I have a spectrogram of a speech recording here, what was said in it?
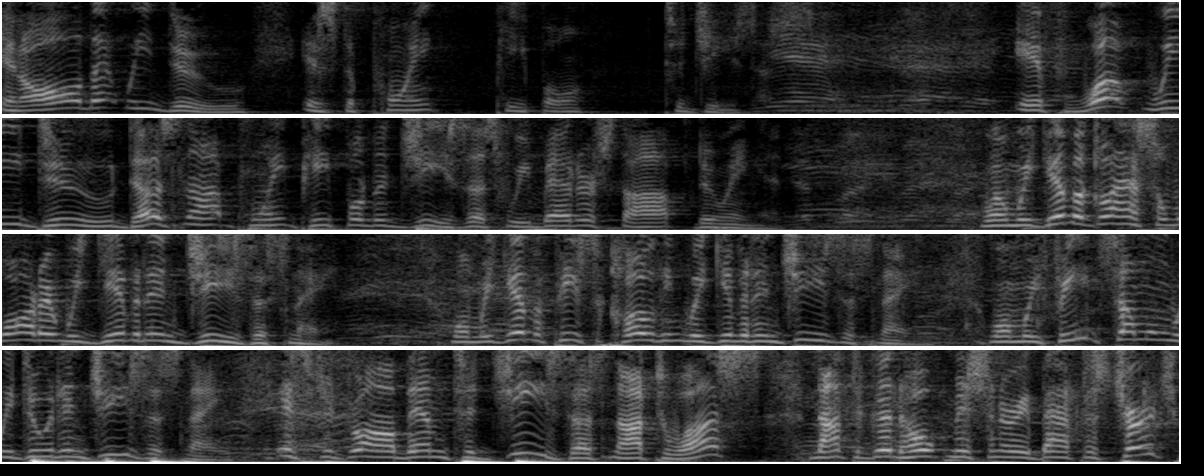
in all that we do is to point people to Jesus. Yeah if what we do does not point people to Jesus, we better stop doing it. When we give a glass of water, we give it in Jesus' name. When we give a piece of clothing, we give it in Jesus' name. When we feed someone, we do it in Jesus' name. It's to draw them to Jesus, not to us, not to Good Hope Missionary Baptist Church,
